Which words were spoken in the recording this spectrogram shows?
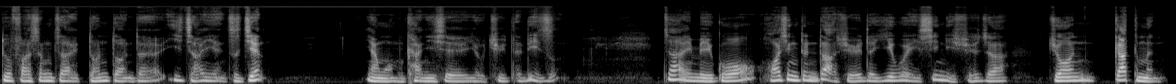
都发生在短短的一眨眼之间。让我们看一些有趣的例子。在美国华盛顿大学的一位心理学家 John Gottman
